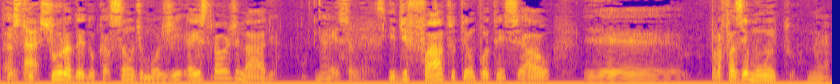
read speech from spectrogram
a estrutura da educação de Mogi é extraordinária. Né? É isso mesmo. E de fato tem um potencial é, para fazer muito. Né?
